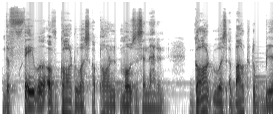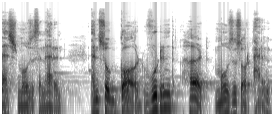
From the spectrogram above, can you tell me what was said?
the favor of God was upon Moses and Aaron. God was about to bless Moses and Aaron. And so God wouldn't hurt Moses or Aaron.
